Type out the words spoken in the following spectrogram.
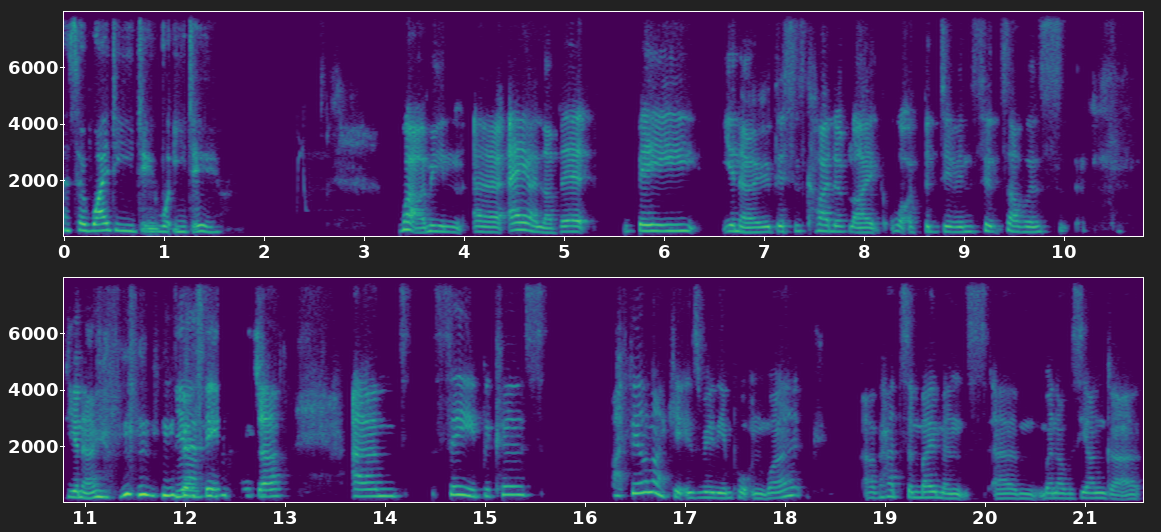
And so, why do you do what you do? Well, I mean, uh, A, I love it. B, you know, this is kind of like what I've been doing since I was, you know, yeah. a teenager. And C, because I feel like it is really important work. I've had some moments um, when I was younger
